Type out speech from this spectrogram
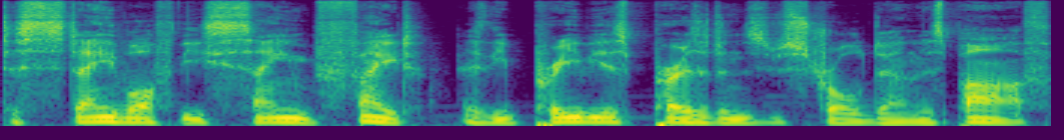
to stave off the same fate as the previous presidents who strolled down this path?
